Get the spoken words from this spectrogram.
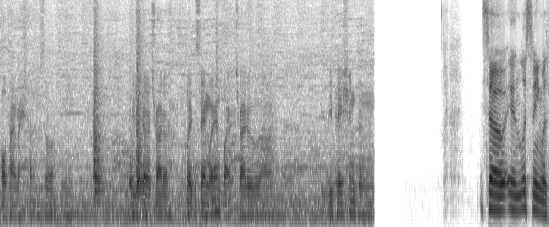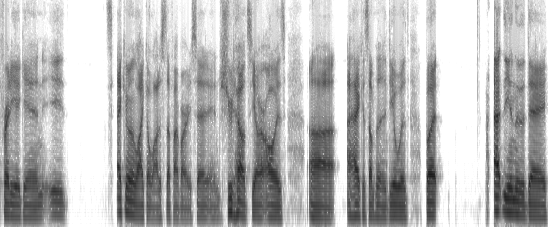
all time right now. So I mean, we just got to try to play the same way and play, try to uh, be patient and. So, in listening with Freddie again, it's echoing like a lot of stuff I've already said, and shootouts yeah, are always uh, a heck of something to deal with. But at the end of the day,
